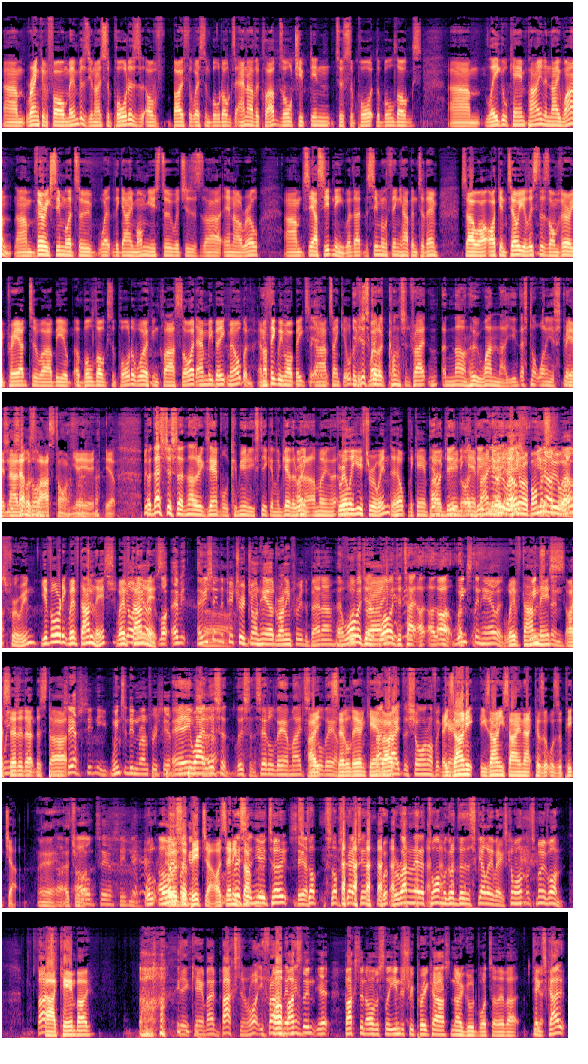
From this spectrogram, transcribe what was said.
Um, rank and file members, you know, supporters of both the Western Bulldogs and other clubs, all chipped in to support the Bulldogs um, legal campaign, and they won. Um, very similar to what the game I'm used to, which is uh, NRL. Um, South Sydney, where that the similar thing happened to them. So uh, I can tell you, listeners, I'm very proud to uh, be a, a Bulldog supporter, working class side, and we beat Melbourne, and I think we might beat uh, St Kilda You've this just week. got to concentrate and, and knowing who won, though. You, that's not one of your strengths. yeah, strengths. no, that was last time. Yeah, yeah, yep. But that's just another example of community sticking together. I isn't it? I mean, uh, Gorilla, you threw in to help the campaign, Yeah, I the did, community I did. campaign. You You know Yeah, who yeah, else? You're a bomber you know who supporter. else threw in? You've already, we've done this. We've John done Howard. this. Like, have you, have you seen the picture of John Howard running through the banner? Now, The why would you? Why would you take? Uh, uh, Oh, uh, Winston Howard. We've done this. Winston. I said it at the start. South Sydney. Winston didn't run through South Sydney. Anyway, banner. listen, listen. Settle down, mate. Hey, Settle down. settle down, Don't Cambo. take the shine off it. He's Cam. only he's only saying that because it was a picture. Yeah, that's right. Old South Sydney. Well, Oh, it was a fucking- picture. I sent him Listen, something. you two, ya. stop, stop scratching. we're, we're running out of time. We've got to do the scallywags. Come on, let's move on. Bucks, uh, Cambo. yeah, Cambo, Buxton, right? You're throwing Oh, them in? Buxton, yeah. Buxton, obviously, industry precast, no good whatsoever. Texco,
